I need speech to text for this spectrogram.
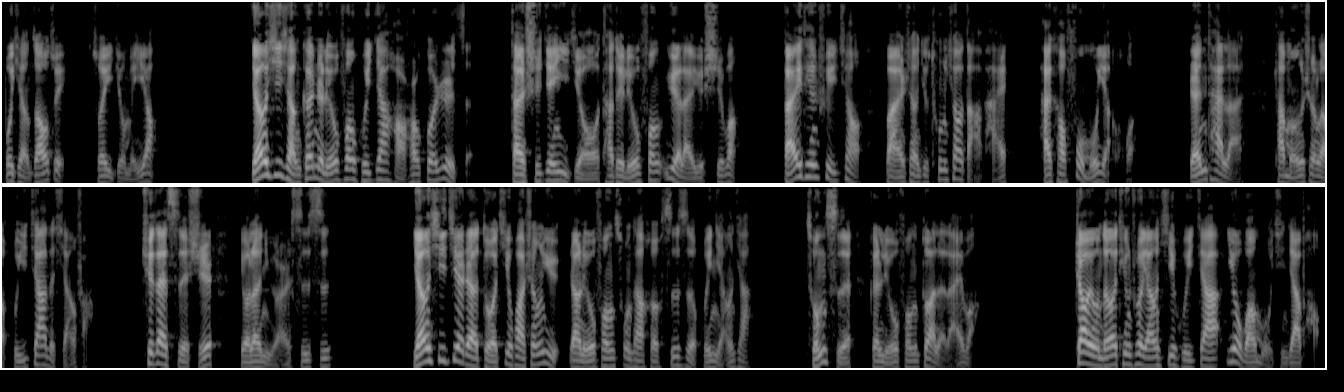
不想遭罪，所以就没要。杨希想跟着刘峰回家好好过日子，但时间一久，他对刘峰越来越失望。白天睡觉，晚上就通宵打牌，还靠父母养活，人太懒，他萌生了回家的想法，却在此时有了女儿思思。杨希借着躲计划生育，让刘峰送他和思思回娘家，从此跟刘峰断了来往。赵永德听说杨希回家，又往母亲家跑。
